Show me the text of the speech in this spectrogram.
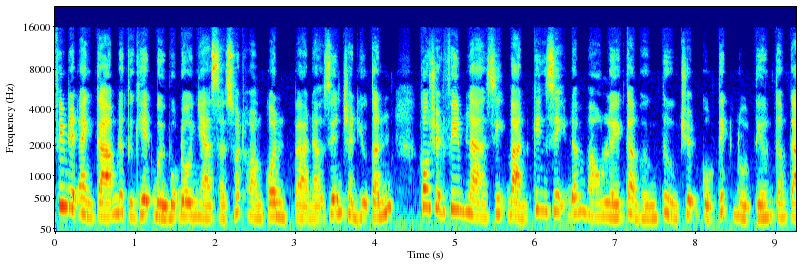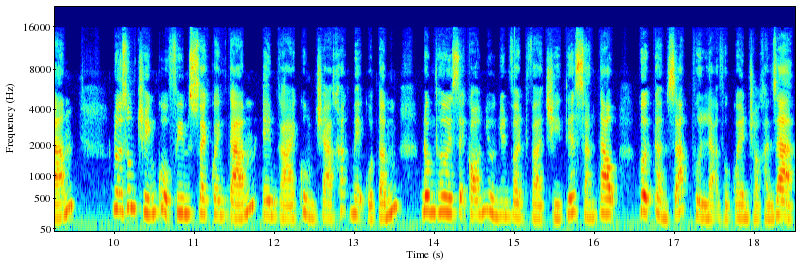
Phim điện ảnh Cám được thực hiện bởi bộ đôi nhà sản xuất Hoàng Quân và đạo diễn Trần Hữu Tấn. Câu chuyện phim là dị bản kinh dị đẫm máu lấy cảm hứng từ chuyện cổ tích nổi tiếng Tấm Cám. Nội dung chính của phim xoay quanh Cám, em gái cùng cha khác mẹ của Tấm, đồng thời sẽ có nhiều nhân vật và chi tiết sáng tạo, gợi cảm giác vừa lạ vừa quen cho khán giả.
